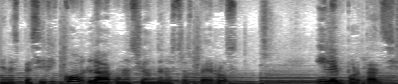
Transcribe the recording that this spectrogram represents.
en específico la vacunación de nuestros perros y la importancia.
